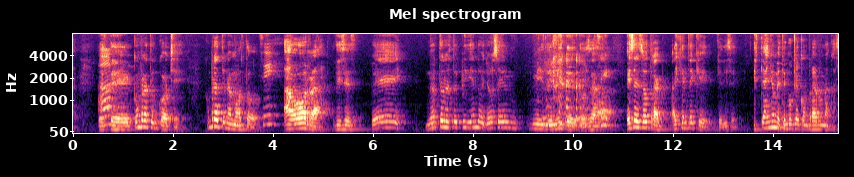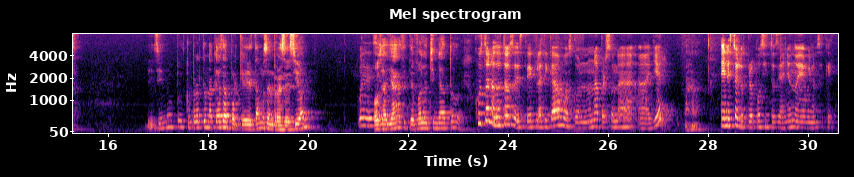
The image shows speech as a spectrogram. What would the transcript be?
Ah, este, cómprate un coche, cómprate una moto, sí. ahorra. Dices, güey, no te lo estoy pidiendo, yo sé mis límites. O sea, Sí. esa es otra. Hay gente que, que dice, este año me tengo que comprar una casa. Y si no, puedes comprarte una casa porque estamos en recesión. Pues, O sea, ya se te fue a la chingada todo. justo nosotros este, platicábamos con una persona ayer Ajá. en esto de los propósitos de año nuevo y no sé qué.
